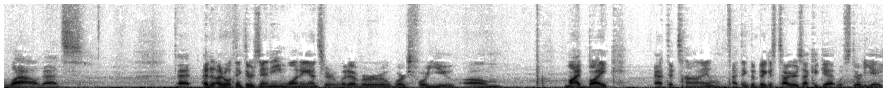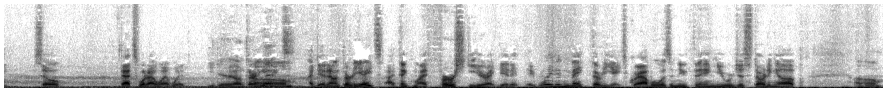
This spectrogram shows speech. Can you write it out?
Wow, that's that. I don't, I don't think there's any one answer. Whatever works for you. Um, my bike at the time, I think the biggest tires I could get was 38. So that's what I went with. You did it on 38s. Um, I did it on 38s. I think my first year I did it, they really didn't make 38s. Gravel was a new thing. You were just starting up. Um,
